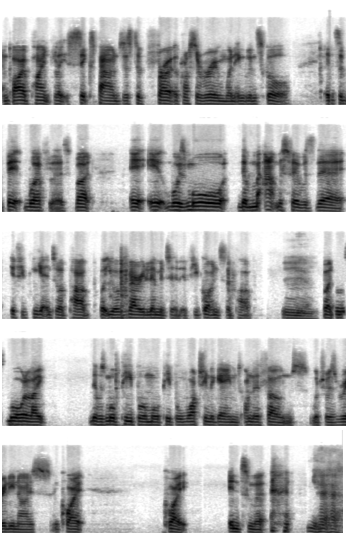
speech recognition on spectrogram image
and buy a pint for like six pounds just to throw it across the room when England score, it's a bit worthless. But it, it was more the atmosphere was there if you can get into a pub, but you were very limited if you got into the pub. Mm. but it was more like there was more people, more people watching the games on their phones, which was really nice and quite, quite intimate. Yeah.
